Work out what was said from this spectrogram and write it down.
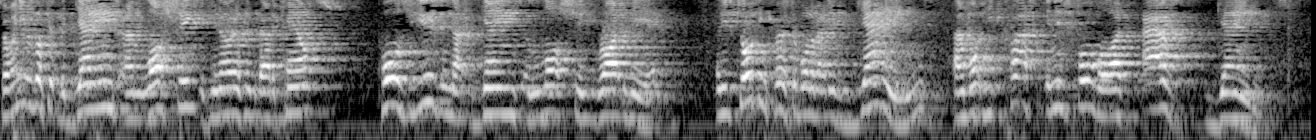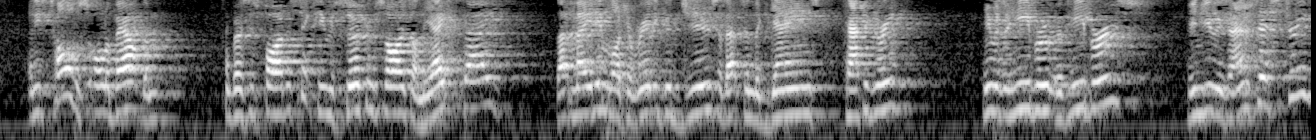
So when you look at the gains and loss sheet, if you know anything about accounts, Paul's using that gains and loss sheet right here. And he's talking first of all about his gains and what he classed in his former life as gains. And he's told us all about them in verses 5 and 6. He was circumcised on the eighth day. That made him like a really good Jew, so that's in the gains category. He was a Hebrew of Hebrews. He knew his ancestry.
